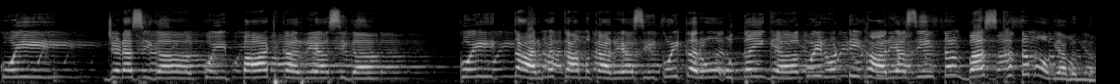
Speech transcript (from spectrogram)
ਕੋਈ ਜਿਹੜਾ ਸੀਗਾ, ਕੋਈ ਪਾਠ ਕਰ ਰਿਹਾ ਸੀਗਾ। ਕੋਈ ਧਾਰਮਿਕ ਕੰਮ ਕਰ ਰਿਹਾ ਸੀ, ਕੋਈ ਘਰੋਂ ਉਦਾਂ ਹੀ ਗਿਆ, ਕੋਈ ਰੋਟੀ ਖਾ ਰਿਹਾ ਸੀ, ਤਾਂ ਬਸ ਖਤਮ ਹੋ ਗਿਆ ਬੰਦਾ।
